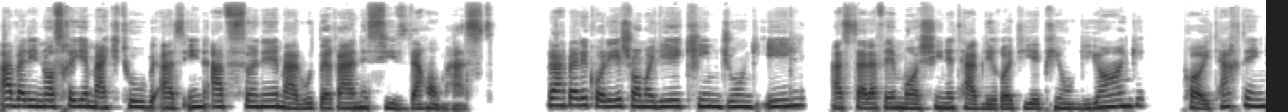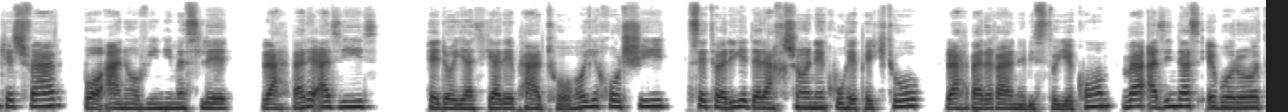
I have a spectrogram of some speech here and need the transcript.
اولین نسخه مکتوب از این افسانه مربوط به قرن سیزدهم هست. رهبر کره شمالی کیم جونگ ایل از طرف ماشین تبلیغاتی پیونگیانگ پایتخت این کشور با عناوینی مثل رهبر عزیز، هدایتگر پرتوهای خورشید، ستاره درخشان کوه پکتو رهبر قرن 21 و از این دست عبارات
